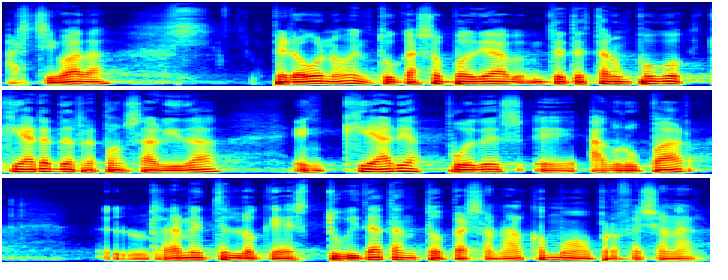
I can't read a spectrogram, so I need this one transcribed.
archivada. Pero bueno, en tu caso podría detectar un poco qué áreas de responsabilidad, en qué áreas puedes eh, agrupar realmente lo que es tu vida tanto personal como profesional.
